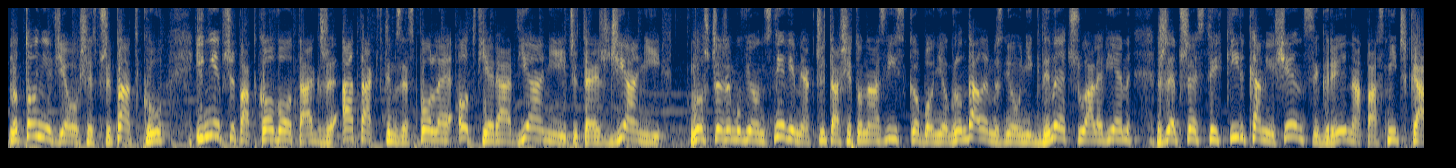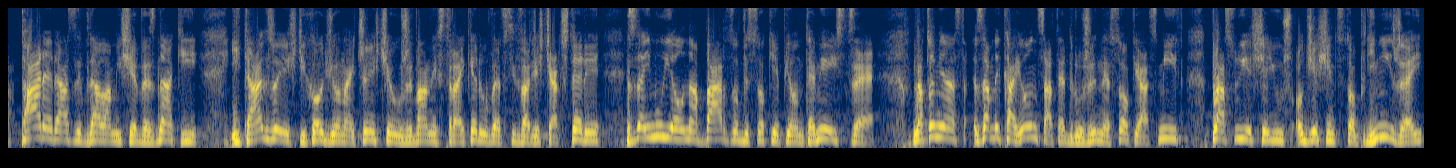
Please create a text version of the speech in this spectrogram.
no to nie wzięło się z przypadku i nieprzypadkowo także atak w tym zespole otwiera Diani, czy też Gianni. No szczerze mówiąc nie wiem jak czyta się to nazwisko, bo nie oglądałem z nią nigdy meczu, ale wiem, że przez tych kilka miesięcy gry napastniczka parę razy wdała mi się we znaki i także jeśli chodzi o najczęściej używanych strikerów FC24, zajmuje ona bardzo wysokie piąte miejsce. Natomiast zamykająca tę drużynę Sofia Smith plasuje się już o 10 stopni niżej,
